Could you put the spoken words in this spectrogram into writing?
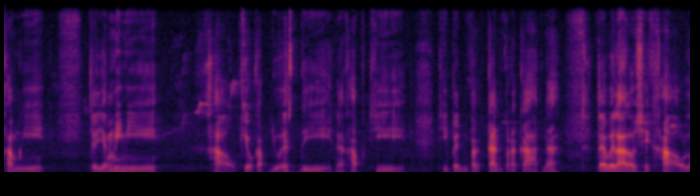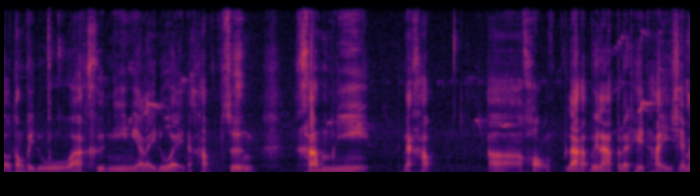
ค่ำนี้ จะยังไม่มีข่าวเกี่ยวกับ USD นะครับที่ที่เป็นการประกาศนะ แต่เวลาเราเช็คข่าวเราต้องไปดูว่าคืนนี้มีอะไรด้วยนะครับ ซึ่งค่ำนี้นะครับอของเวลาประเทศไทยใช่ไหม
